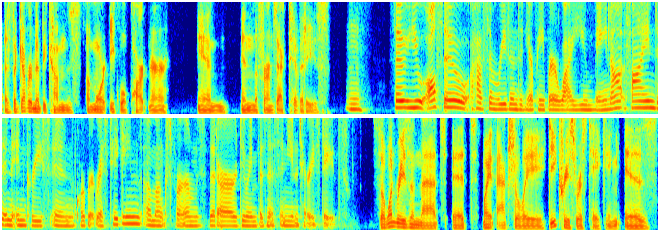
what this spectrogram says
as the government becomes a more equal partner in in the firm's activities. Mm. So you also have some reasons in your paper why you may not find an increase in corporate risk taking amongst firms that are doing business in unitary states. So one reason that it might actually decrease risk taking is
